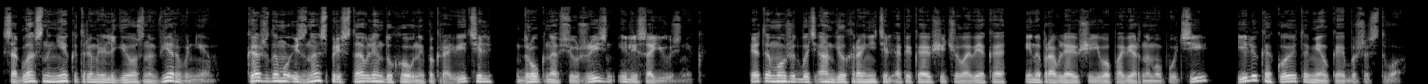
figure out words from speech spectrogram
Согласно некоторым религиозным верованиям, каждому из нас представлен духовный покровитель, друг на всю жизнь или союзник. Это может быть ангел-хранитель, опекающий человека и направляющий его по верному пути, или какое-то мелкое божество.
